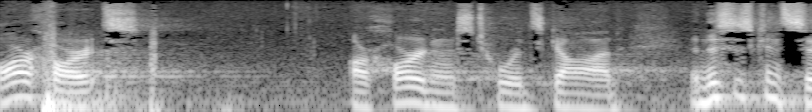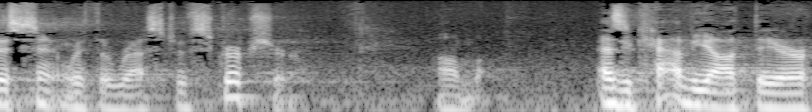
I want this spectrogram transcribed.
Our hearts are hardened towards God, and this is consistent with the rest of Scripture. Um, as a caveat there,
